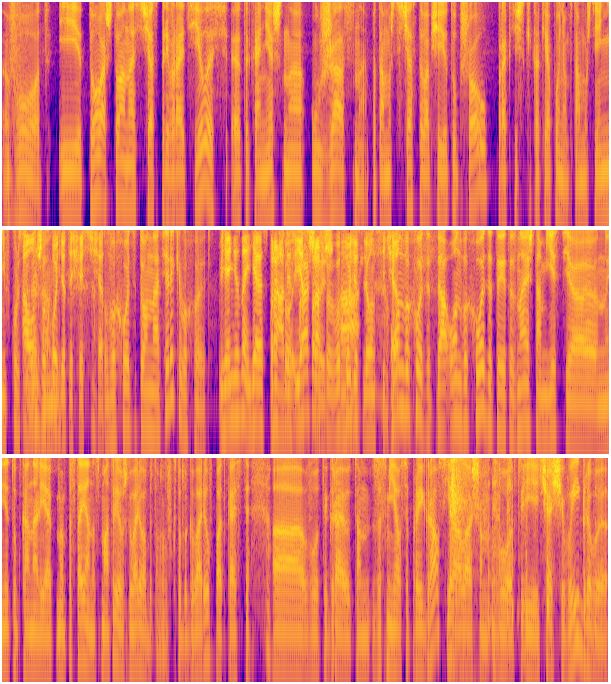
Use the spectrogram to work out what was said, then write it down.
Вот. И то, во что она сейчас превратилась, это, конечно, ужасно. Потому что сейчас-то вообще YouTube-шоу, практически, как я понял, потому что я не в курсе. А он выходит он... еще сейчас. Выходит он на телеке выходит? Я не знаю, я спрашиваю, а, я спрашиваю, выходит а, ли он сейчас. Он выходит, да, он выходит, и ты знаешь, там есть я, на YouTube-канале, я постоянно смотрю, я уже говорил об этом, кто бы говорил в подкасте, а, вот, играю там, засмеялся, проиграл с Яралашем, вот, и чаще выигрываю,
